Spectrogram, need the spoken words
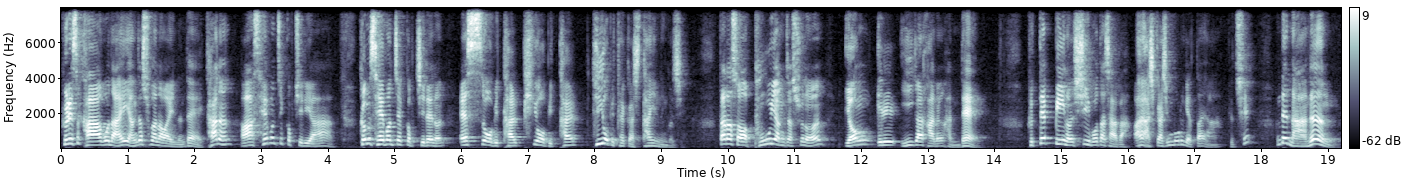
그래서 가하고 나의 양자수가 나와 있는데 가는 아 세 번째 껍질이야. 그럼 세 번째 껍질에는 S 오비탈, P 오비탈, D 오비탈까지 다 있는 거지. 따라서 부양자수는 0, 1, 2가 가능한데 그때 B는 C보다 작아. 아 아직까지 모르겠다 야. 그렇지? 근데 나는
